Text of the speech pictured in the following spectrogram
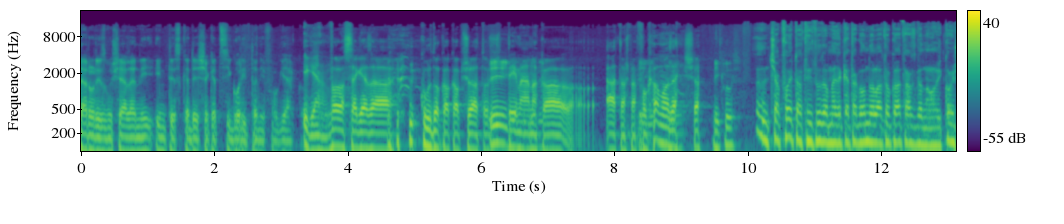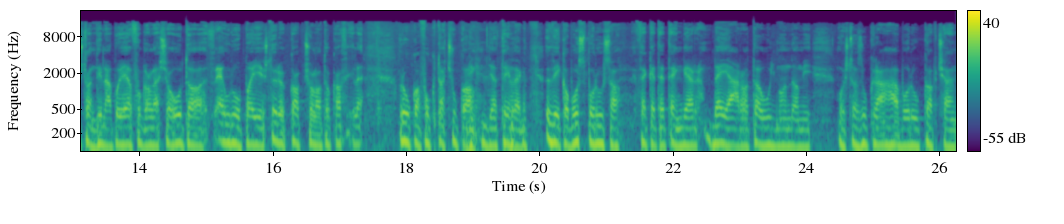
terrorizmus elleni intézkedéseket szigorítani fogják. Igen, valószínűleg ez a kurdokkal kapcsolatos témának a általános megfogalmazása. Miklós? Csak folytatni tudom ezeket a gondolatokat, azt gondolom, hogy Konstantinápoly elfoglalása óta az európai és török kapcsolatok a féle rókafogta csuka, ugye tényleg övék a Boszporusz, a Fekete-tenger bejárata, úgymond, ami most az ukrán háború kapcsán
